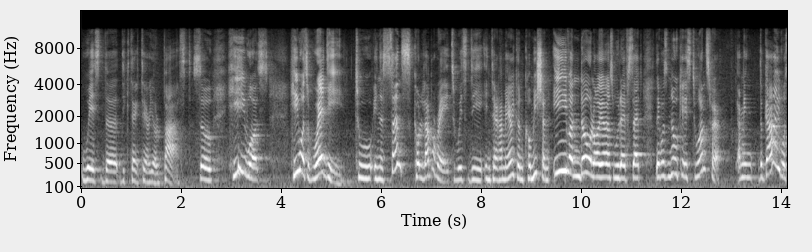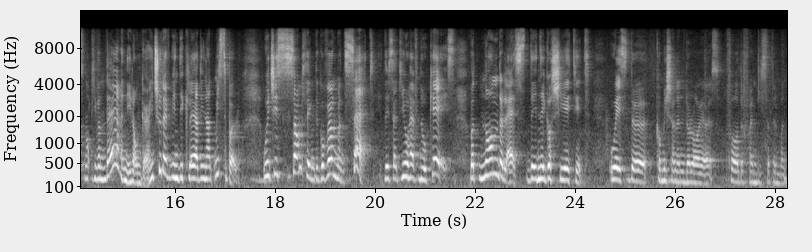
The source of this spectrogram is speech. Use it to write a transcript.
with the dictatorial past. So he was, he was ready to, in a sense, collaborate with the Inter-American Commission, even though lawyers would have said there was no case to answer. I mean, the guy was not even there any longer. It should have been declared inadmissible, which is something the government said. They said, you have no case. But nonetheless, they negotiated with the commission and the lawyers for the friendly settlement.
